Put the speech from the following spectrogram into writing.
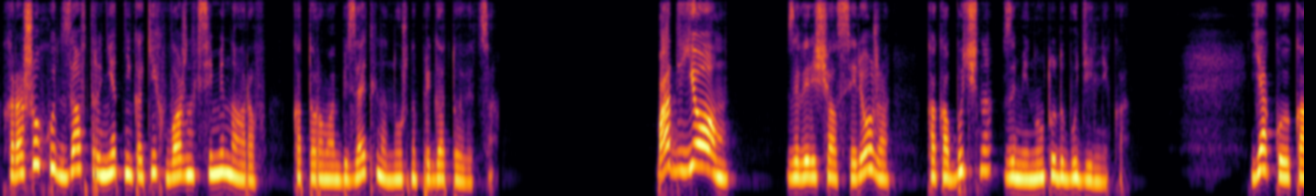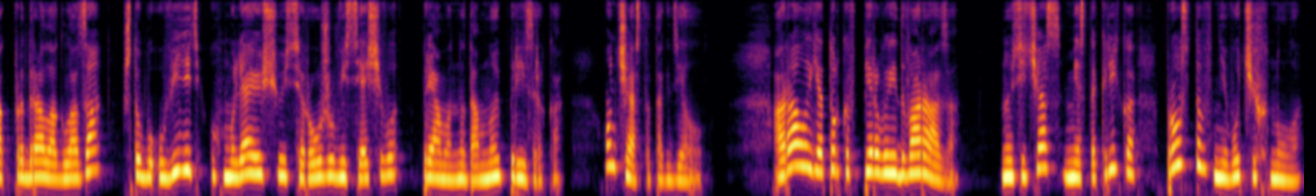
Хорошо, хоть завтра нет никаких важных семинаров, к которым обязательно нужно приготовиться. «Подъем!» – заверещал Сережа, как обычно, за минуту до будильника. Я кое-как продрала глаза, чтобы увидеть ухмыляющуюся рожу висящего прямо надо мной призрака. Он часто так делал. Орала я только в первые два раза, но сейчас вместо крика просто в него чихнуло.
